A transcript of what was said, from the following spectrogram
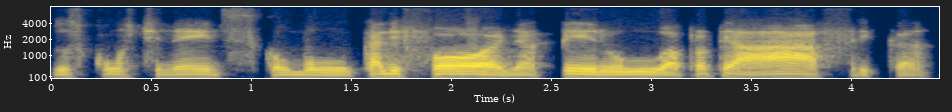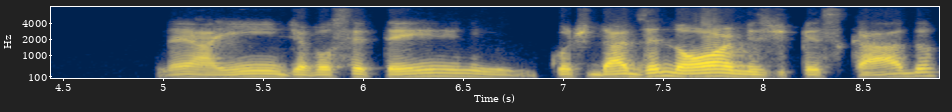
dos continentes como Califórnia, Peru, a própria África, né, a Índia, você tem quantidades enormes de pescado,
